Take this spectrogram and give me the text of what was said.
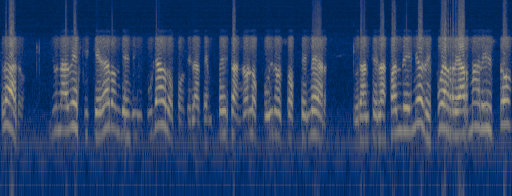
Claro, y una vez que quedaron desvinculados porque las empresas no los pudieron sostener durante la pandemia, después rearmar eso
